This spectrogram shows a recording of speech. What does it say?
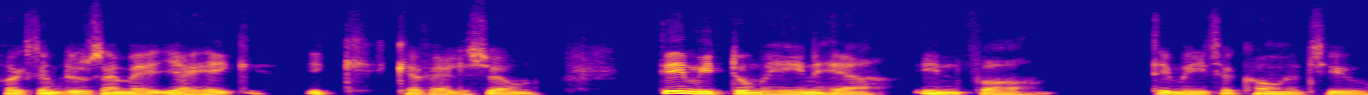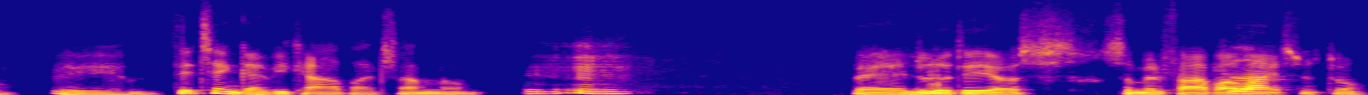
for eksempel det du sagde med, at jeg ikke, ikke kan falde i søvn, det er mit domæne her inden for det metakognitive. Mm. Øh, det tænker jeg, vi kan arbejde sammen om. Mm-hmm. Hvad lyder det også som en farbar vej, synes du?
